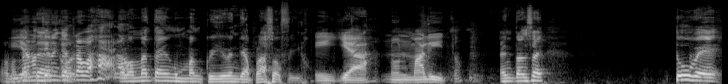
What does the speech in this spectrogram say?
lo y ya no meten- tienen que o- trabajar. O lo meten en un banco y viven de a plazo fijo. Y ya, normalito. Entonces, tú ves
